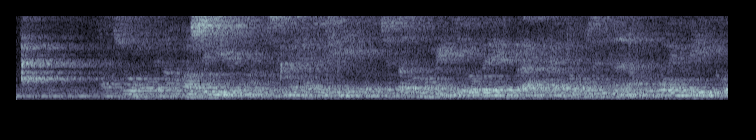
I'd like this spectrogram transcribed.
Faccio un passo indietro, se il mercato è finito. C'è stato un momento dove in pratica la tua posizione era un po' empirico,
